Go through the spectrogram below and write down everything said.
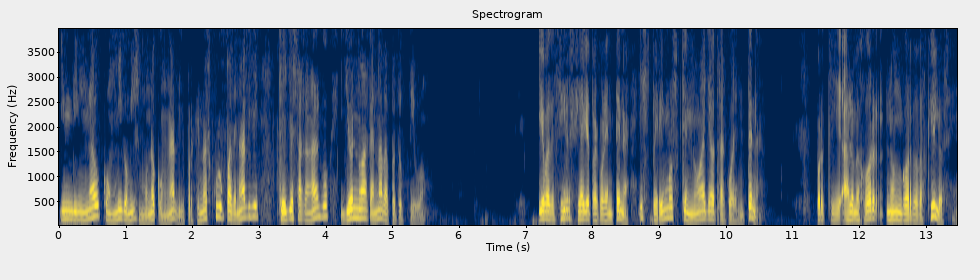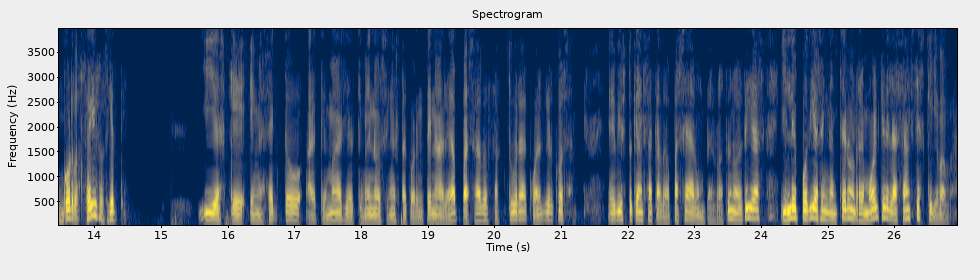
Indignado conmigo mismo, no con nadie, porque no es culpa de nadie que ellos hagan algo y yo no haga nada productivo. Iba a decir si hay otra cuarentena. Esperemos que no haya otra cuarentena porque a lo mejor no engordo dos kilos, engordo seis o siete. Y es que, en efecto, al que más y al que menos en esta cuarentena le ha pasado factura cualquier cosa. He visto que han sacado a pasear un perro hace unos días y le podías enganchar un remolque de las ansias que llevaba.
